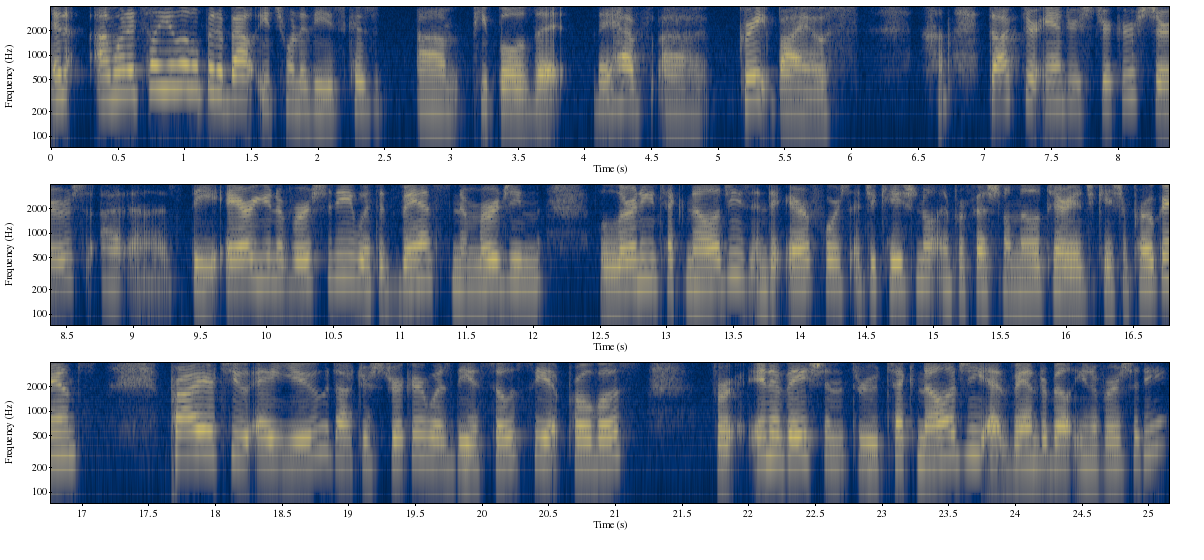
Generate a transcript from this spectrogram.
And I want to tell you a little bit about each one of these because um, people that they have uh, great bios. Dr. Andrew Stricker serves uh, as the Air University with advanced and emerging learning technologies into Air Force educational and professional military education programs. Prior to AU, Dr. Stricker was the Associate Provost for Innovation Through Technology at Vanderbilt University.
